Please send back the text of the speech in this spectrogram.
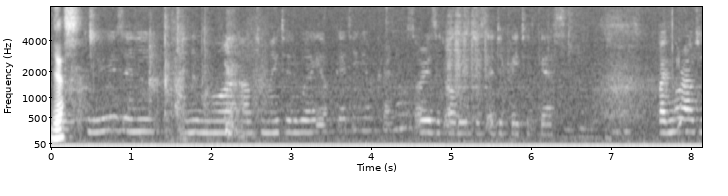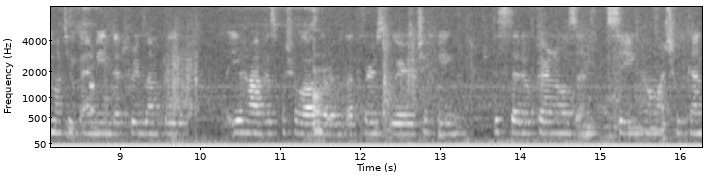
Yeah. Yes. Do you use any any more automated way of getting your kernels, or is it always just educated guess? By more automatic, I mean that, for example, you have a special algorithm that first we're checking this set of kernels and seeing how much we can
